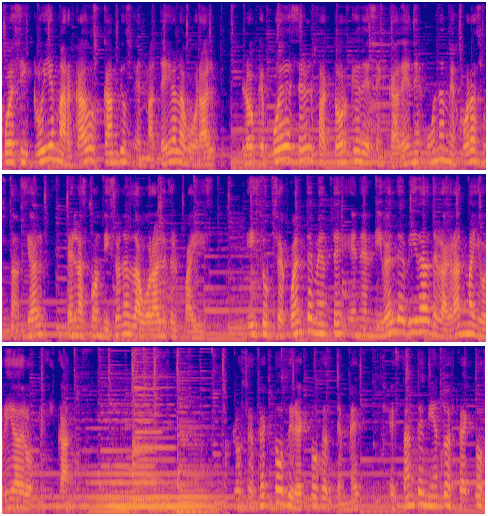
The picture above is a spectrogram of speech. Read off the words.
pues incluye marcados cambios en materia laboral, lo que puede ser el factor que desencadene una mejora sustancial en las condiciones laborales del país y subsecuentemente en el nivel de vida de la gran mayoría de los mexicanos. Los efectos directos del TEMEC están teniendo efectos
